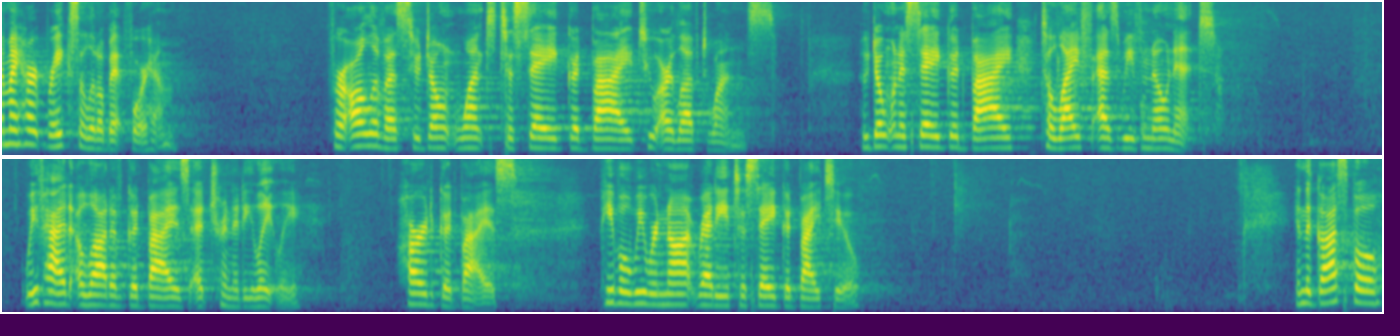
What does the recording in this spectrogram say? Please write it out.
And my heart breaks a little bit for him. For all of us who don't want to say goodbye to our loved ones, who don't want to say goodbye to life as we've known it. We've had a lot of goodbyes at Trinity lately, hard goodbyes, people we were not ready to say goodbye to. In the gospel,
